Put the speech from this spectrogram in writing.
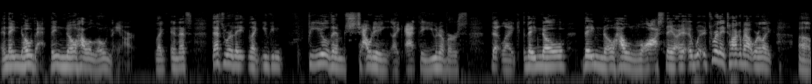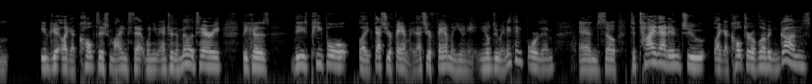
And they know that. They know how alone they are. Like and that's that's where they like you can feel them shouting like at the universe that like they know they know how lost they are. It's where they talk about where like um you get like a cultish mindset when you enter the military because these people like that's your family that's your family unit and you'll do anything for them and so to tie that into like a culture of loving guns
